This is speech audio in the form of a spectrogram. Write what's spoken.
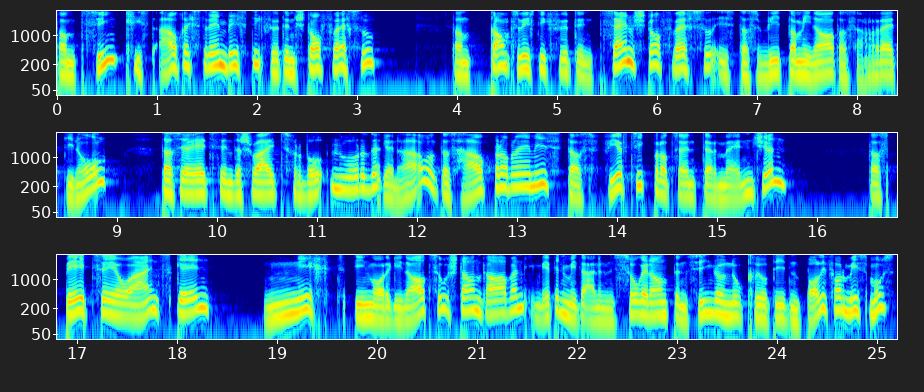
Dann Zink ist auch extrem wichtig für den Stoffwechsel. Dann ganz wichtig für den Zellstoffwechsel ist das Vitamin A, das Retinol. Das ja jetzt in der Schweiz verboten wurde. Genau, und das Hauptproblem ist, dass 40 Prozent der Menschen das BCO1-Gen nicht im Originalzustand haben, eben mit einem sogenannten Single-Nukleotiden Polyformismus.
